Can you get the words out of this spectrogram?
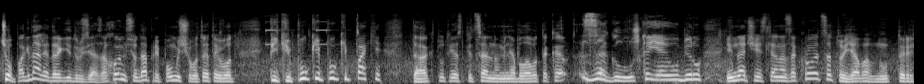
Че, погнали, дорогие друзья, заходим сюда при помощи вот этой вот пики-пуки-пуки-паки. Так, тут я специально, у меня была вот такая вот заглушка, я ее уберу, иначе, если она закроется, то я вовнутрь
